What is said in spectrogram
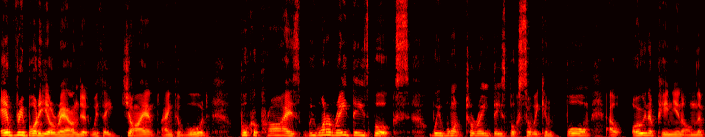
everybody around it with a giant plank of wood Booker Prize. We want to read these books. We want to read these books so we can form our own opinion on them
